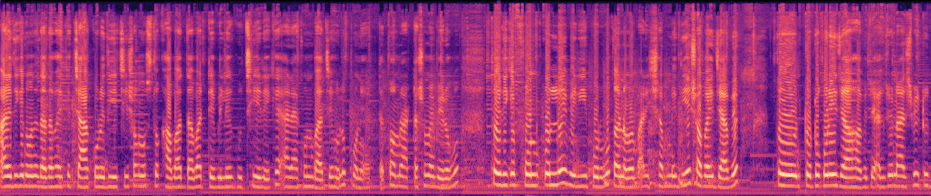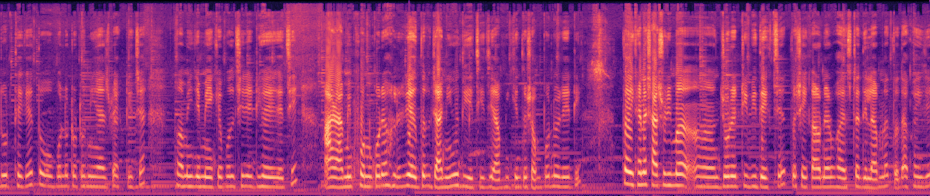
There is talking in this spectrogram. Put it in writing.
আর এদিকে তোমাদের দাদাভাইকে চা করে দিয়েছি, সমস্ত খাবার দাবার টেবিলে গুছিয়ে রেখে। আর এখন বাজে হলো পৌনে আটটা, তো আমরা আটটার সময় বেরোবো। তো এদিকে ফোন করলে বেরিয়ে পড়ব, কারণ আমার বাড়ির সামনে দিয়ে সবাই যাবে। তো টোটো করেই যাওয়া হবে। তো একজন আসবে একটু দূর থেকে, তো ও বলল টোটো নিয়ে আসবে এক টিচার তো আমি যে মেয়েকে বলছি রেডি হয়ে গেছি। আর আমি ফোন করে অলরেডি একদম জানিয়েও দিয়েছি যে আমি কিন্তু সম্পূর্ণ রেডি তো এখানে শাশুড়ি মা জোরে টিভি দেখছে। তো সেই কারণে আর ভয়েসটা দিলাম না। তো দেখো এই যে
